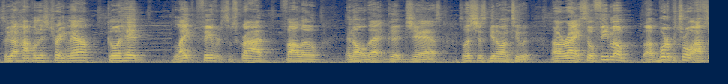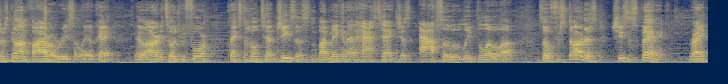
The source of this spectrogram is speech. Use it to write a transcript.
So you got to hop on this train now. Go ahead, like, favorite, subscribe, follow, and all that good jazz. So let's just get on to it. All right, so female uh, border patrol officers gone viral recently. Okay, and I already told you before. Thanks to Hotep Jesus by making that hashtag just absolutely blow up. So for starters, she's Hispanic, right?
